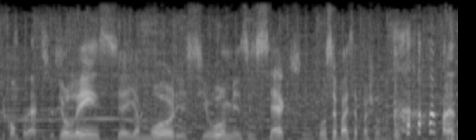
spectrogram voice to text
Que complexo isso. Violência e amor e ciúmes e sexo, você vai se apaixonar. Parece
